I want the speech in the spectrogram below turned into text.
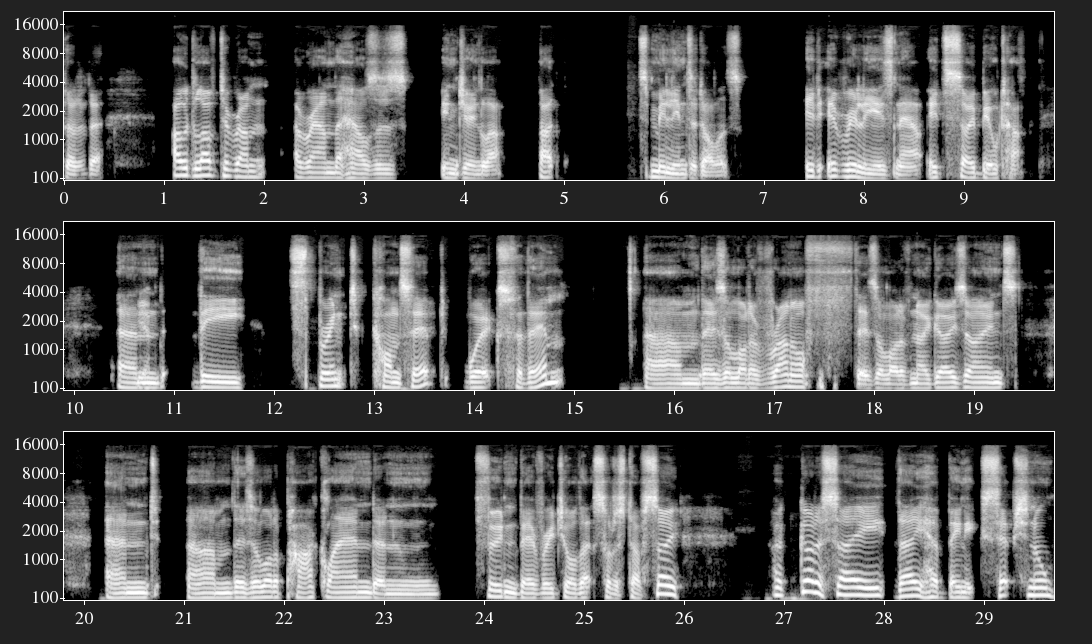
Da, da, da. I would love to run around the houses in Joondalup, but it's millions of dollars. It it really is now. It's so built up, and the sprint concept works for them. Um, there's a lot of runoff. There's a lot of no go zones, and um, there's a lot of parkland and food and beverage, all that sort of stuff. So I've got to say they have been exceptional.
